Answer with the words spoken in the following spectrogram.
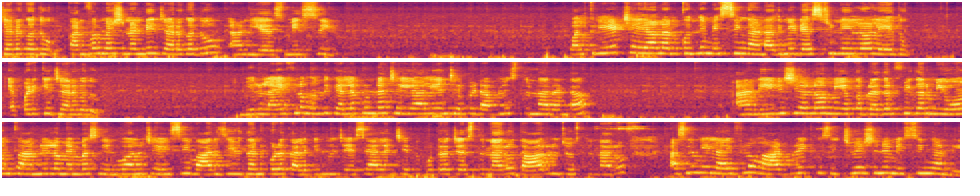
జరగదు. కన్ఫర్మేషన్ అండి జరగదు. అండ్ ఎస్ మిస్సింగ్ వాళ్ళు క్రియేట్ చేయాలనుకుంది మిస్సింగ్ అండి. అది మీ డెస్టినీలో లేదు. ఎప్పటికీ జరగదు. మీరు లైఫ్లో ముందుకు వెళ్ళకుండా చేయాలి అని చెప్పి డబ్బులు ఇస్తున్నారంట. అండ్ ఈ విషయంలో మీ యొక్క బ్రదర్ ఫిగర్ మీ ఓన్ ఫ్యామిలీలో మెంబర్స్ని ఇన్వాల్వ్ చేసి వారి జీవితాన్ని కూడా తలకిందులు చేసేయాలని చెప్పి కుట్ర చేస్తున్నారు దారులు చూస్తున్నారు. అసలు మీ లైఫ్లో హార్ట్ బ్రేక్ సిచ్యువేషనే మిస్సింగ్ అండి?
